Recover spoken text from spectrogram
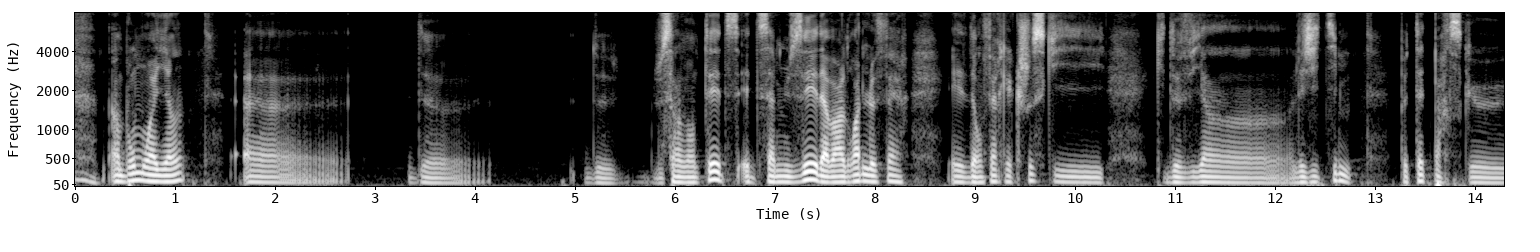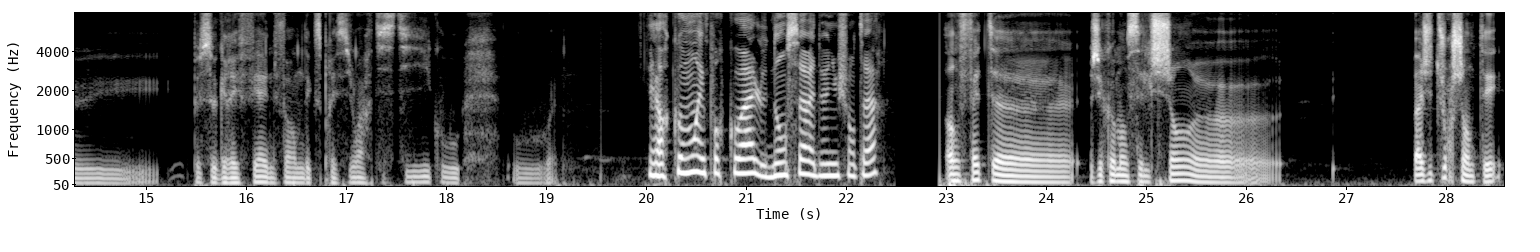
un bon moyen de, de, s'inventer et de, s'amuser et d'avoir le droit de le faire et d'en faire quelque chose qui, qui devient légitime, peut-être parce que peut se greffer à une forme d'expression artistique ou, ou Alors comment et pourquoi le danseur est devenu chanteur? En fait, euh, j'ai commencé le chant euh, bah, j'ai toujours chanté,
